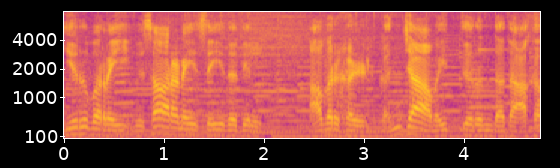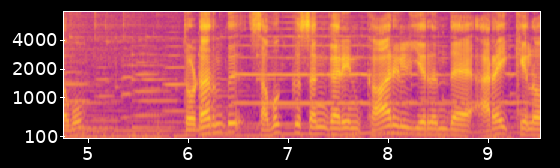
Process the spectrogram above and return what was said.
இருவரை விசாரணை செய்ததில் அவர்கள் கஞ்சா வைத்திருந்ததாகவும் தொடர்ந்து சவுக்கு சங்கரின் காரில் இருந்த அரை கிலோ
